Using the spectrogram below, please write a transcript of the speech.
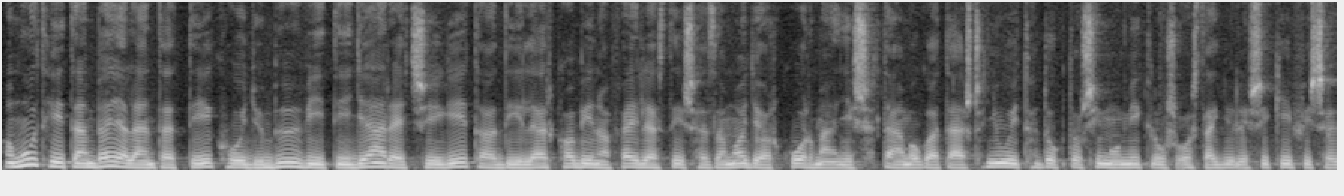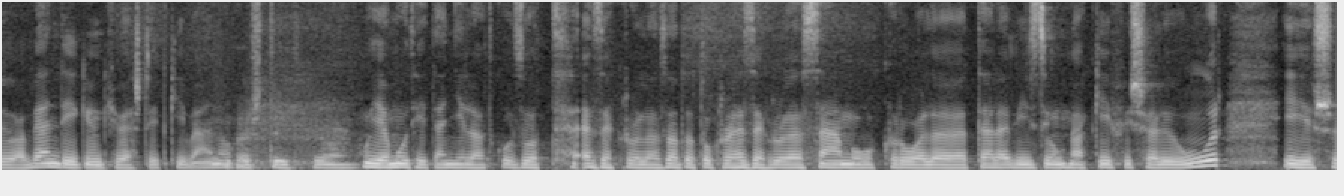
A múlt héten bejelentették, hogy bővíti gyáregységét a díler kabina fejlesztéshez a magyar kormány is támogatást nyújt. Dr. Simon Miklós országgyűlési képviselő a vendégünk, jó estét kívánok! Jó estét kívánok! Ugye múlt héten nyilatkozott ezekről az adatokról, ezekről a számokról televíziónknak képviselő úr, és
